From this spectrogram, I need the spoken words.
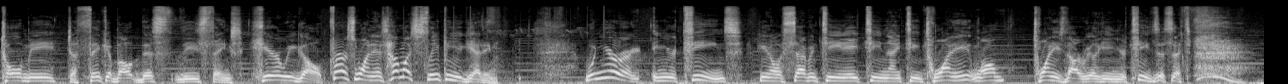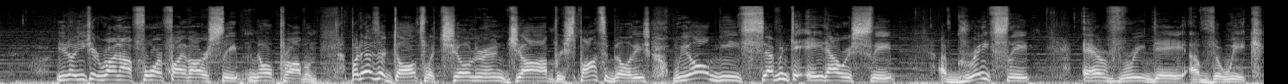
told me to think about this, these things. Here we go. First one is how much sleep are you getting? When you're in your teens, you know, 17, 18, 19, 20, well, 20 is not really in your teens, is it? You know, you can run off four or five hours sleep, no problem. But as adults with children, job, responsibilities, we all need seven to eight hours sleep of great sleep every day of the week.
